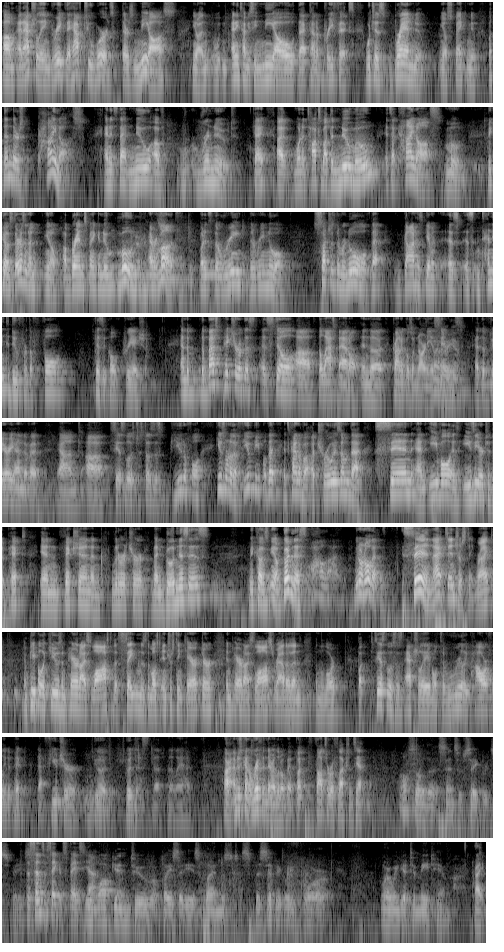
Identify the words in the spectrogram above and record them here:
Um, and actually, in Greek, they have two words. There's neos, you know, and anytime you see neo, that kind of prefix, which is brand new, you know, spanking new. But then there's kainos, and it's that new of renewed. Okay, uh, when it talks about the new moon, it's a kainos moon, because there isn't a you know a brand spanking new moon every month, but it's the re, the renewal. Such is the renewal that God has given is, is intending to do for the full physical creation. And the, the best picture of this is still uh, the last battle in the Chronicles of Narnia Oh, series. At the very end of it, and uh, C.S. Lewis just does this beautiful. He was one of the few people that it's kind of a, a truism that sin and evil is easier to depict in fiction and literature than goodness is because you know goodness well we don't know that sin that's interesting right? And people accuse in paradise lost that satan is the most interesting character in paradise lost rather than, than the lord. But cs lewis was actually able to really powerfully depict that future good goodness that, that lay ahead. All right i'm just kind of riffing there a little bit but thoughts or reflections? Yeah. Also, the sense of sacred space. The sense of sacred space, yeah. You walk into a place that he has cleansed specifically for where we get to meet him. Right.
